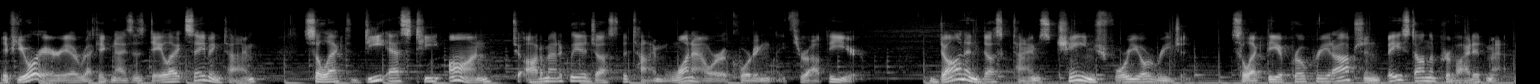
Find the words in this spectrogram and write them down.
If your area recognizes daylight saving time, select DST on to automatically adjust the time one hour accordingly throughout the year. Dawn and dusk times change for your region. Select the appropriate option based on the provided map.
